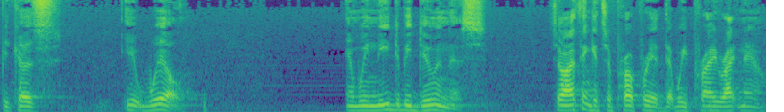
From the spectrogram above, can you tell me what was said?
because it will. And we need to be doing this. So I think it's appropriate that we pray right now.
